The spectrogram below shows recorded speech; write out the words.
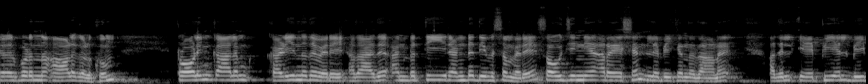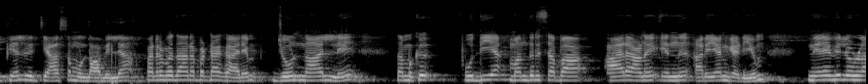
ഏർപ്പെടുന്ന ആളുകൾക്കും ട്രോളിംഗ് കാലം കഴിയുന്നത് വരെ അതായത് അൻപത്തി രണ്ട് ദിവസം വരെ സൗജന്യ റേഷൻ ലഭിക്കുന്നതാണ്. അതിൽ A P L B P L വ്യത്യാസം ഉണ്ടാവില്ല വളരെ പ്രധാനപ്പെട്ട കാര്യം ജൂൺ നാലിന് നമുക്ക് പുതിയ മന്ത്രിസഭ ആരാണ് എന്ന് അറിയാൻ കഴിയും. നിലവിലുള്ള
